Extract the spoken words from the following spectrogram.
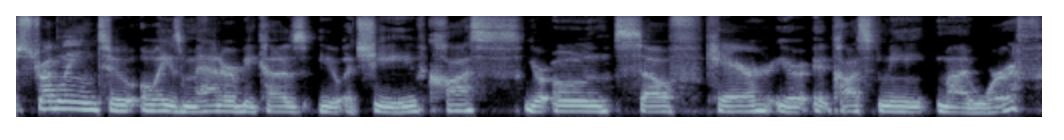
Struggling to always matter because you achieve costs your own self care. Your it cost me my worth,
